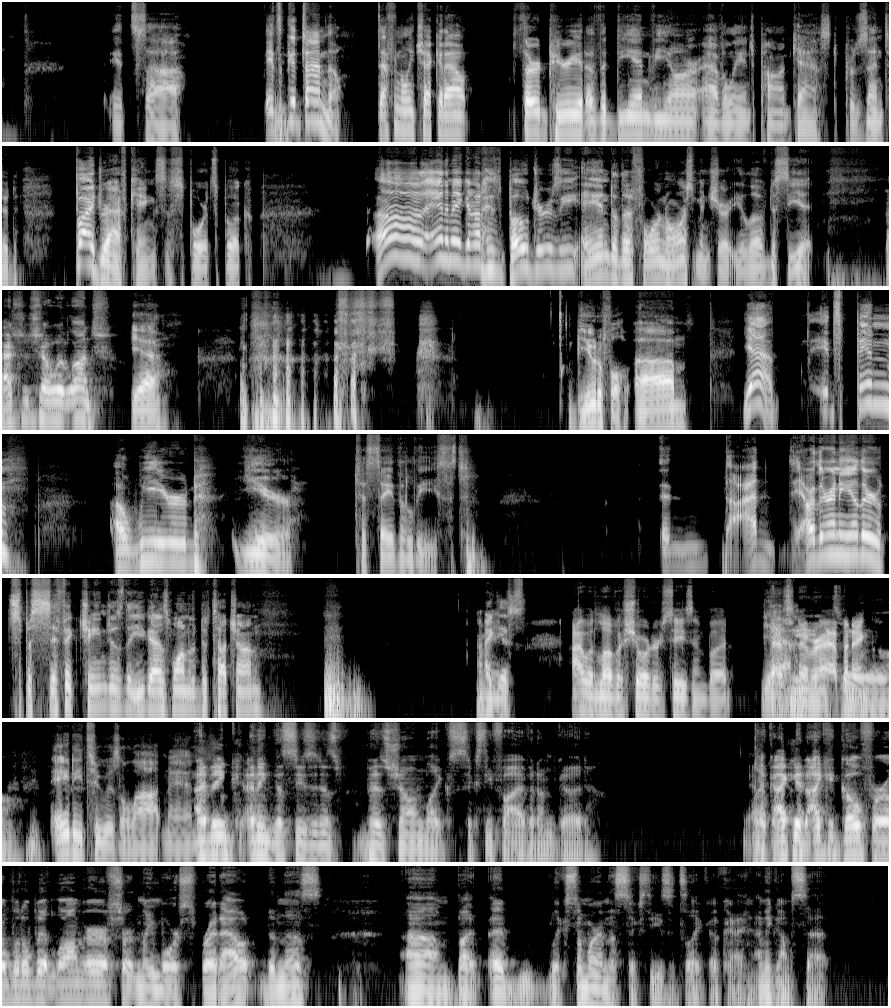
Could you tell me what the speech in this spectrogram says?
it's uh it's a good time though. Definitely check it out. Third period of the DNVR Avalanche podcast presented by DraftKings Sportsbook. Uh Anime got his bow jersey and the Four Norsemen shirt. You love to see it. Fashion show at lunch. Yeah. Beautiful. Um yeah, it's been a weird year to say the least. I, are there any other specific changes that you guys wanted to touch on? I, I guess I would love a shorter season, but yeah, That's never happening. too. 82 is a lot, man. I think I think this season has has shown like 65 and I'm good. Yeah. Like I could I could go for a little bit longer, certainly more spread out than this. Um, but uh, like somewhere in the 60s, it's like okay, I think I'm set.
